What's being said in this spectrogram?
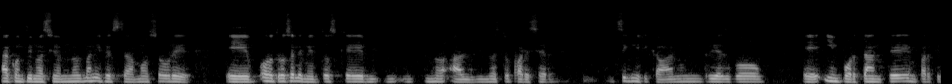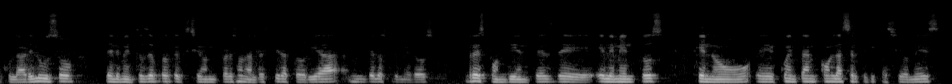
A continuación nos manifestamos sobre eh, otros elementos que mm, a nuestro parecer significaban un riesgo importante, en particular el uso elementos de protección personal respiratoria de los primeros respondientes de elementos que no eh, cuentan con las certificaciones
